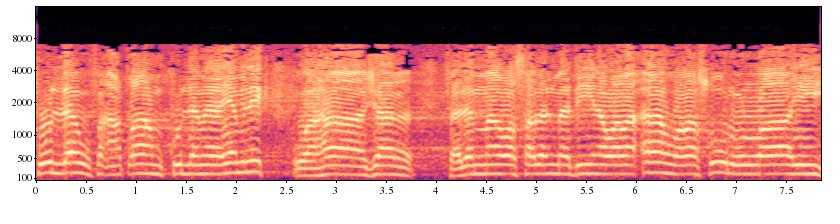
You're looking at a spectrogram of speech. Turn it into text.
كله فأعطاهم كل ما يملك. وهاجر. فلما وصل المدينة ورآه رسول الله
